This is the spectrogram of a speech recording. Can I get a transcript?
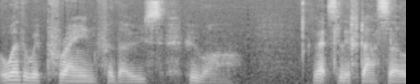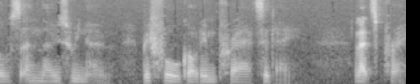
or whether we're praying for those who are, let's lift ourselves and those we know before God in prayer today. Let's pray.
